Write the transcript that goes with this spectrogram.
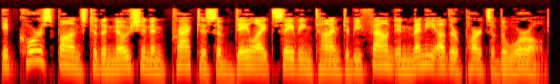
It corresponds to the notion and practice of daylight saving time to be found in many other parts of the world.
